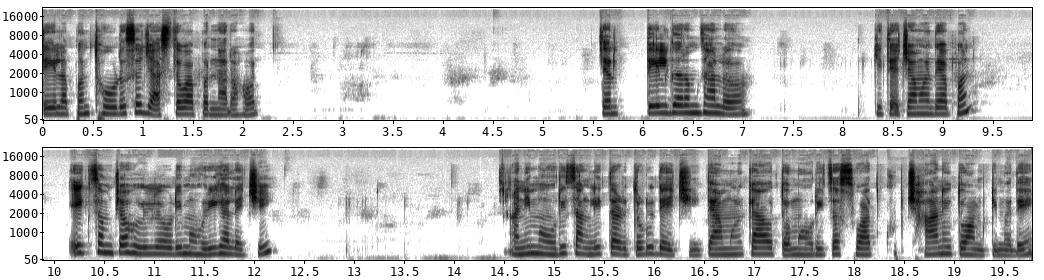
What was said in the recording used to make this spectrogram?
तेल आपण थोडंसं जास्त वापरणार आहोत. तर तेल गरम झालं की त्याच्यामध्ये आपण एक चमचा होईल एवढी मोहरी घालायची. आणि मोहरी चांगली तडतडू द्यायची. त्यामुळे काय होतं मोहरीचा स्वाद खूप छान येतो आमटीमध्ये.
